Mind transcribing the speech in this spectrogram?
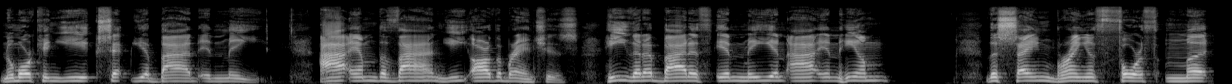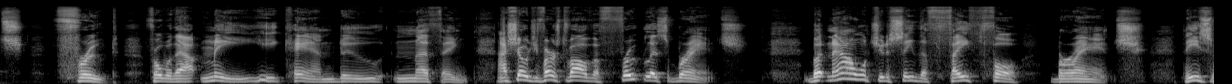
no more can ye except ye abide in me. I am the vine, ye are the branches. He that abideth in me, and I in him, the same bringeth forth much fruit. For without me, ye can do nothing. I showed you, first of all, the fruitless branch. But now I want you to see the faithful branch. He's,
